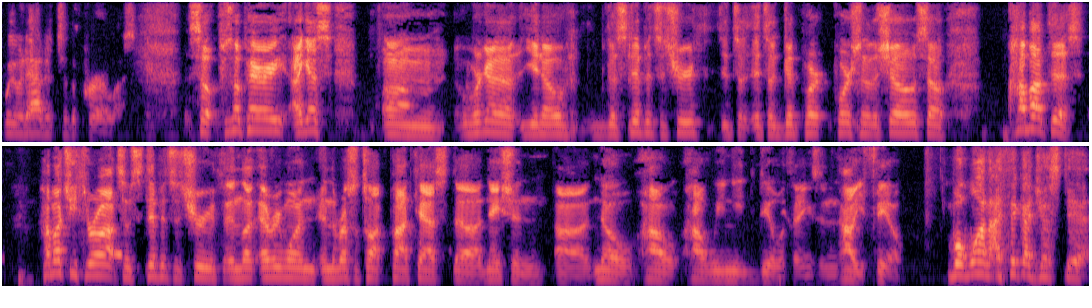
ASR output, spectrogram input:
we would add it to the prayer list. So, so Perry, I guess um we're gonna you know the snippets of truth it's a it's a good por- portion of the show so how about this how about you throw out some snippets of truth and let everyone in the Wrestle Talk podcast uh, nation uh, know how how we need to deal with things and how you feel? Well, one, I think I just did.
